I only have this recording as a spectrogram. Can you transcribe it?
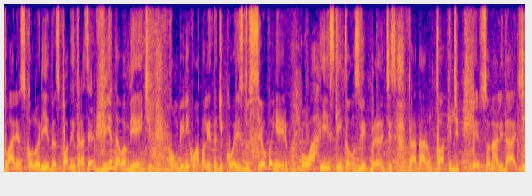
Toalhas coloridas podem trazer vida ao ambiente. Combine com a paleta de cores do seu banheiro ou arrisque em tons vibrantes para dar um toque de personalidade qualidade.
